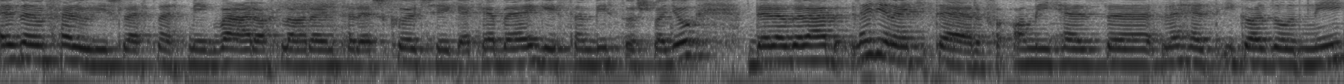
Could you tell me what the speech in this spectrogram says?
ezen felül is lesznek még váratlan rendszeres költségek, ebbe egészen biztos vagyok, de legalább legyen egy terv, amihez eh, lehet igazodni,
